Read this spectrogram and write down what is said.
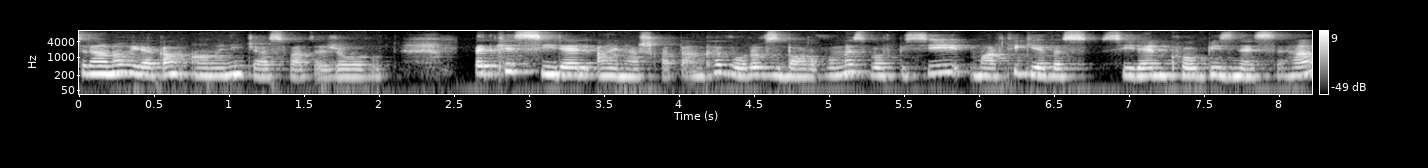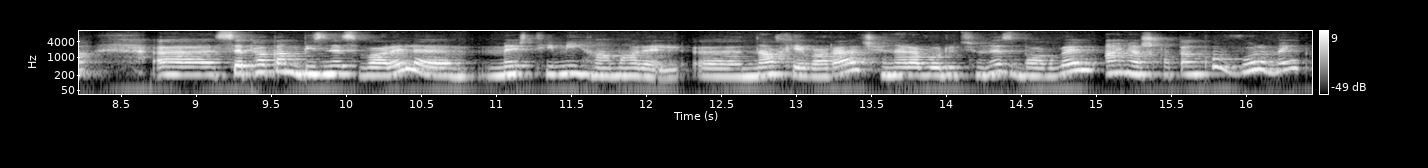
Սրանով իրական ամեն ինչ ասված է ժողովուրդ պետք է սիրել այն աշխատանքը, որով զբաղվում ես, որpիսի մարդիկ եւս սիրեն քո բիզնեսը, հա։ Սեփական բիզնես վարելը մեր թիմի համար էլ նախ եւ առաջ հնարավորություն է զբաղվել այն աշխատանքով, որը մենք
